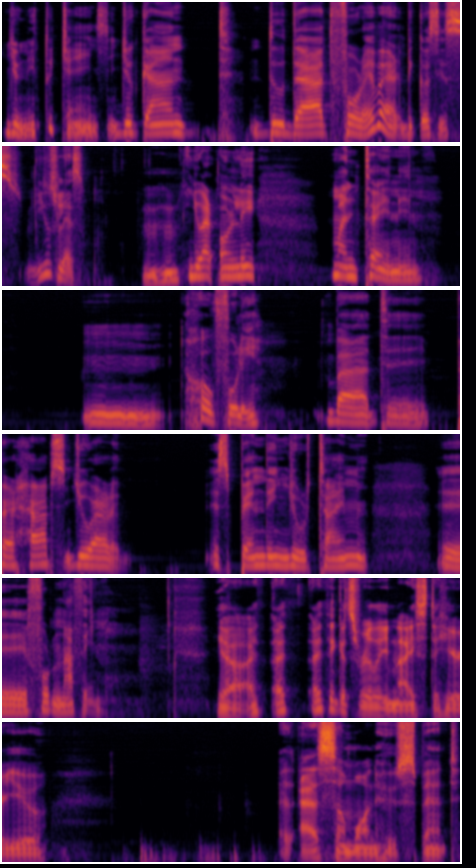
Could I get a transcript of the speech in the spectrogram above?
You need to change. You can't do that forever because it's useless. hmm You are only maintaining, mm, hopefully, but uh, perhaps you are spending your time uh, for nothing. Yeah, I, I I think it's really nice to hear you as someone who's spent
